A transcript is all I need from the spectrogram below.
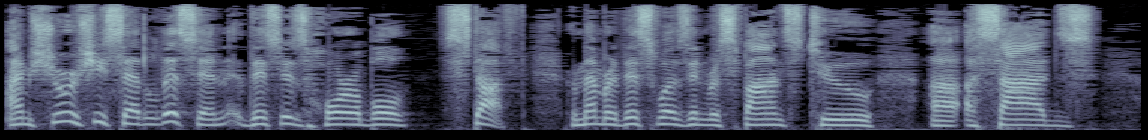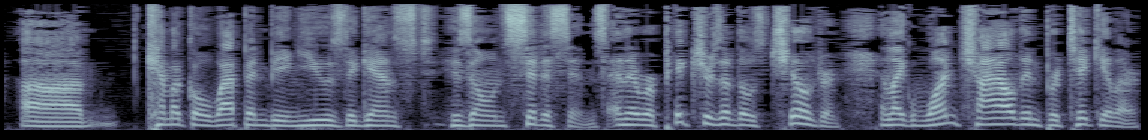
I'm sure she said, listen, this is horrible stuff. Remember, this was in response to uh, Assad's uh, chemical weapon being used against his own citizens, and there were pictures of those children, and like one child in particular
